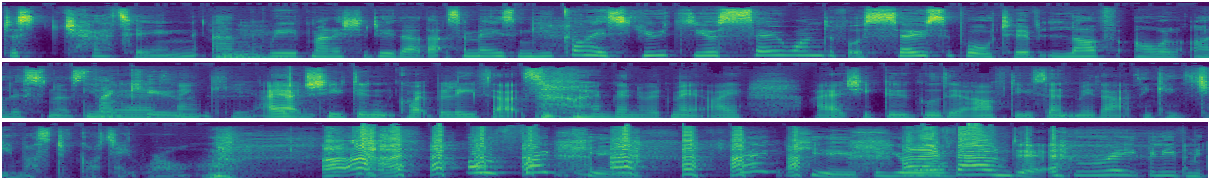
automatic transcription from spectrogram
Just chatting, and we've managed to do that. That's amazing. You guys, you you're so wonderful, so supportive. Love all our listeners. Thank Yeah, you. Thank you. I actually didn't quite believe that, so I'm going to admit I, I actually googled it after you sent me that, thinking she must have got it wrong, oh, thank you, thank you for your. and I found it. Great, believe me.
